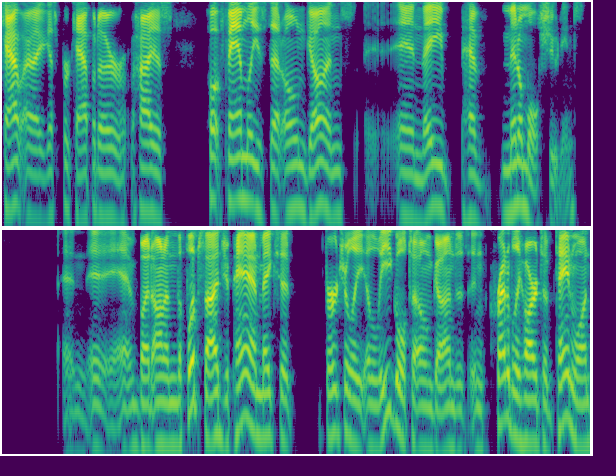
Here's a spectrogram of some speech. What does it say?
cap, I guess per capita or highest families that own guns, and they have minimal shootings. And, and but on the flip side, Japan makes it virtually illegal to own guns. It's incredibly hard to obtain one,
